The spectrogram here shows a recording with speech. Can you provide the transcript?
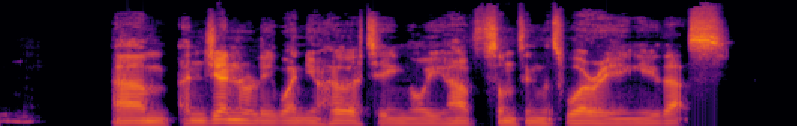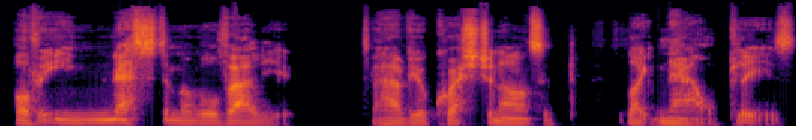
Mm-hmm. Um, and generally, when you're hurting or you have something that's worrying you, that's of inestimable value to have your question answered like now, please.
